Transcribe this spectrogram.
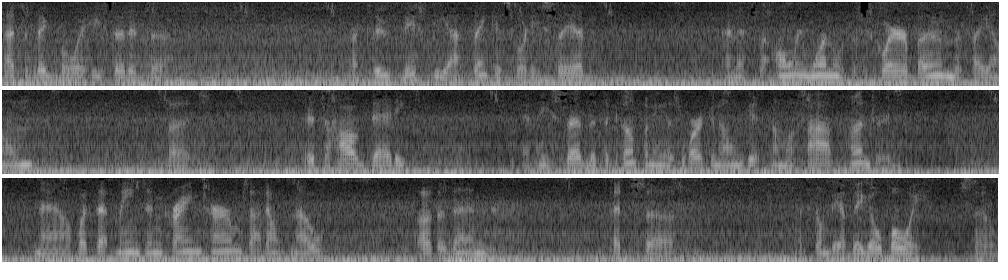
that's a big boy. He said it's a a 250, I think is what he said. And it's the only one with a square boom that they own. But it's a hog daddy. And he said that the company is working on getting them a 500. Now, what that means in crane terms, I don't know. Other than it's uh, that's going to be a big old boy. So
